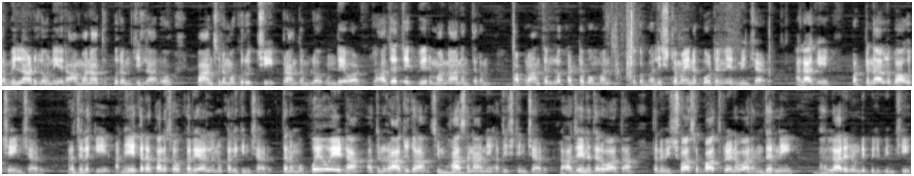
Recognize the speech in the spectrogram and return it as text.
తమిళనాడులోని రామనాథపురం జిల్లాలో పాంచనమకురుచ్చి ప్రాంతంలో ఉండేవాడు. రాజా జగ్వీర్ మరణానంతరం ఆ ప్రాంతంలో కట్టబొమ్మన్ ఒక బలిష్టమైన కోటని నిర్మించాడు. అలాగే పట్టణాలను బాగు చేయించాడు ప్రజలకి అనేక రకాల సౌకర్యాలను కలిగించాడు. తన ముప్పయో ఏట అతను రాజుగా సింహాసనాన్ని అధిష్ఠించాడు. రాజైన తర్వాత తన విశ్వాసపాత్రులైన వారందరినీ బల్లారి నుండి పిలిపించి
